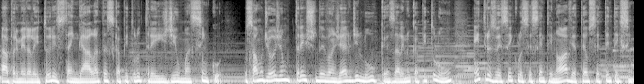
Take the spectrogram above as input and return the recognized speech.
A primeira leitura está em Gálatas, capítulo 3, de 1 a 5. O salmo de hoje é um trecho do Evangelho de Lucas, ali no capítulo 1, entre os versículos 69 até o 75.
